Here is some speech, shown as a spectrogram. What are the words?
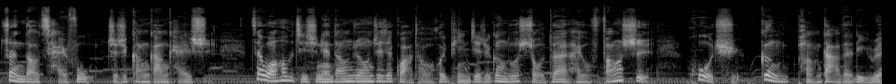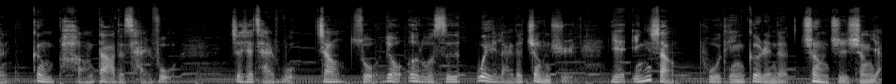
赚到财富，只是刚刚开始。在往后几十年当中，这些寡头会凭借着更多手段还有方式，获取更庞大的利润、更庞大的财富。这些财富将左右俄罗斯未来的政局，也影响普廷个人的政治生涯。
